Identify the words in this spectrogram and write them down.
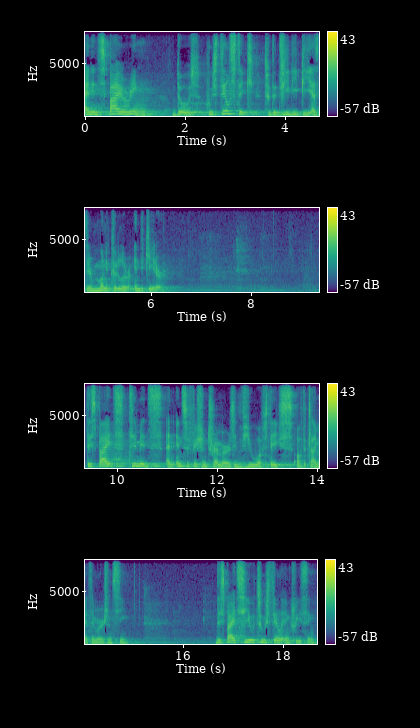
and inspiring those who still stick to the GDP as their monocular indicator. Despite timid and insufficient tremors in view of stakes of the climate emergency, despite CO2 still increasing,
